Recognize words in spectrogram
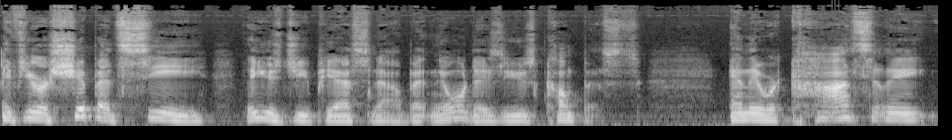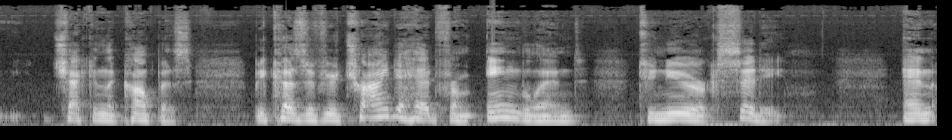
if you're a ship at sea, they use GPS now, but in the old days, they used compass. And they were constantly checking the compass because if you're trying to head from England to New York City, and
